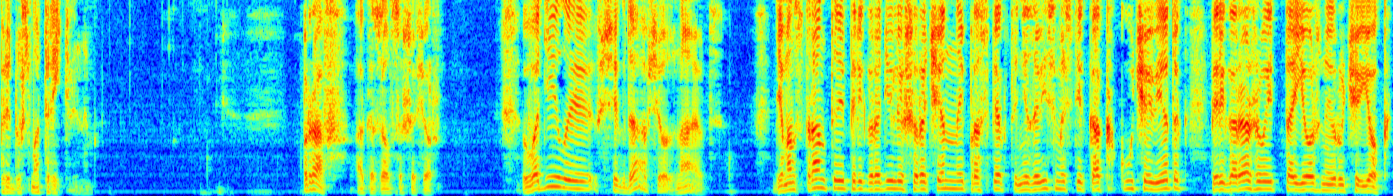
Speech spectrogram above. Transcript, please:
предусмотрительным. Прав оказался шофер. Водилы всегда все знают. Демонстранты перегородили широченный проспект независимости, как куча веток перегораживает таежный ручеек.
